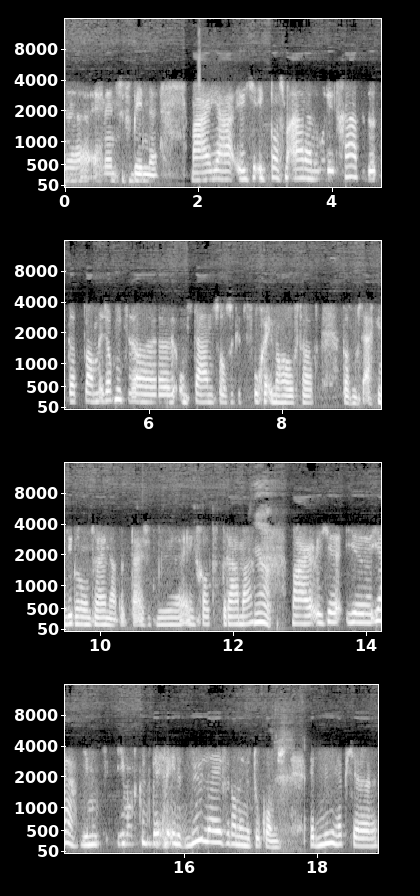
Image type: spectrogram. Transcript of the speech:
uh, en mensen verbinden. Maar ja, weet je, ik pas me aan aan hoe dit gaat. Dat, dat plan is ook niet uh, ontstaan zoals ik het vroeger in mijn hoofd had. Dat moest eigenlijk in Libanon zijn. Nou, dat, daar is het nu uh, één groot drama. Ja. Maar weet je, je, ja, je, moet, je moet, kunt beter in het nu leven dan in de toekomst. Het nu heb je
